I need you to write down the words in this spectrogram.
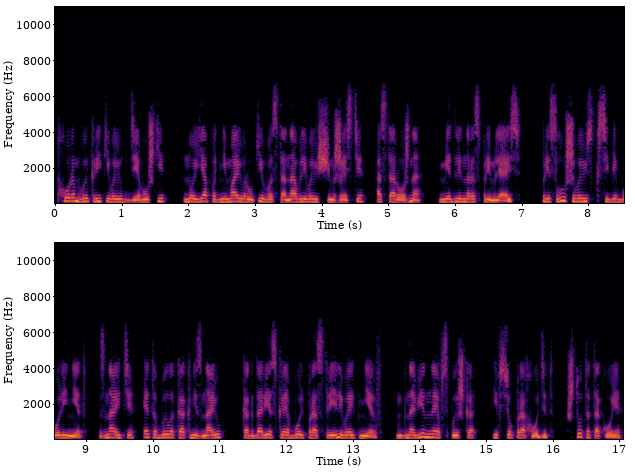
хором выкрикивают девушки, но я поднимаю руки в восстанавливающем жесте, осторожно, медленно распрямляясь. Прислушиваюсь к себе боли нет. Знаете, это было как не знаю, когда резкая боль простреливает нерв. Мгновенная вспышка, и все проходит. Что-то такое.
